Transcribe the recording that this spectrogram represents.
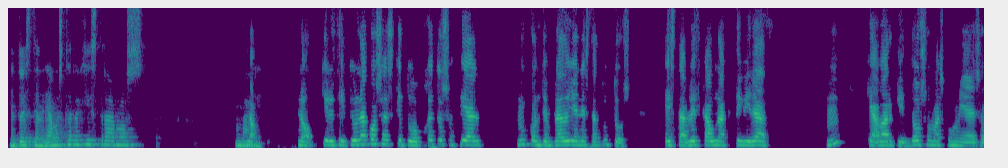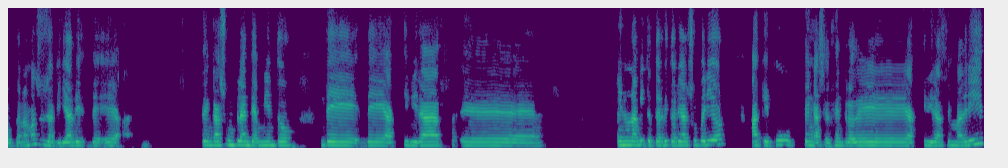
Entonces, ¿tendríamos que registrarnos? No, no, quiero decir que una cosa es que tu objeto social contemplado ya en estatutos establezca una actividad que abarque dos o más comunidades autónomas, o sea que ya eh, tengas un planteamiento de, actividad eh, en un ámbito territorial superior, a que tú tengas el centro de actividad en Madrid,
